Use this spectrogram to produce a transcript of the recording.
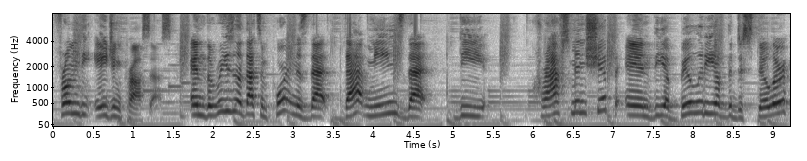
from the aging process. And the reason that that's important is that that means that the craftsmanship and the ability of the distiller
